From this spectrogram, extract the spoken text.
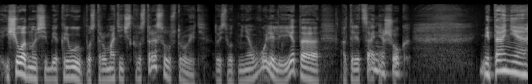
еще одну себе кривую посттравматического стресса устроить. То есть вот меня уволили, и это отрицание, шок, метание,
